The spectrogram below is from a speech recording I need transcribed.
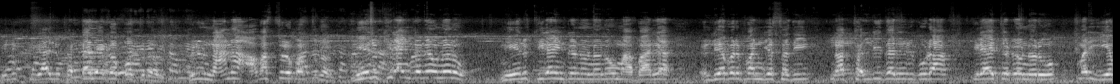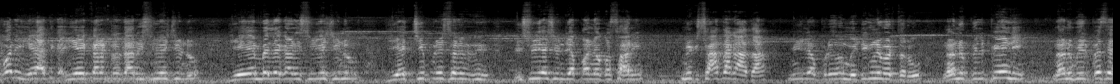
వీళ్ళు కిరాయిలు కట్టలేకపోతున్నారు. వీళ్ళు నానా అవస్థలు పడుతున్నారు. నేను కిరాయి ఉన్నాను. నేను కిరాయి ఉన్నాను. మా భార్య లేబర్ పని చేస్తుంది. నా తల్లిదండ్రులు కూడా కిరాయితోటే ఉన్నారు. మరి ఎవరు ఏ అధిక ఏ కలెక్టర్ గారు ఇష్యూ చేసిండు? ఏ ఎమ్మెల్యే గారు ఇష్యూ చేసిండు? ఏ చీఫ్ మినిస్టర్ ఇష్యూ చేసిండు చెప్పండి ఒకసారి. మీకు శాత కాదా? మీరు ఎప్పుడు మీటింగ్లు పెడతారు. నన్ను పిలిపేయండి. నన్ను పిలిపేస్తే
